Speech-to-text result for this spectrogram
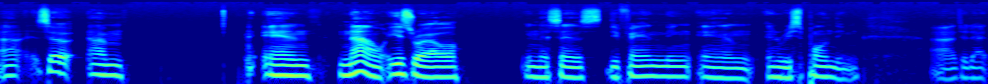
Uh, so um, and now Israel, in a sense, defending and and responding uh, to that,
